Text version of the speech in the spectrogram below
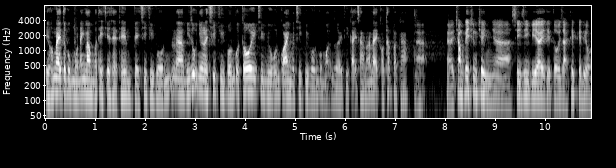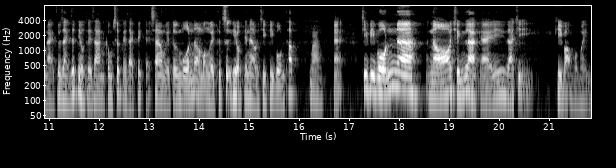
thì hôm nay tôi cũng muốn anh Long có thể chia sẻ thêm về chi phí vốn là ví dụ như là chi phí vốn của tôi chi phí vốn của anh và chi phí vốn của mọi người thì tại sao nó lại có thấp và cao à. Đấy, trong cái chương trình uh, à, CGVA thì tôi giải thích cái điều này tôi dành rất nhiều thời gian công sức để giải thích tại sao vì tôi muốn là mọi người thực sự hiểu thế nào là chi phí vốn thấp vâng. Đấy. chi phí vốn uh, nó chính là cái giá trị kỳ vọng của mình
